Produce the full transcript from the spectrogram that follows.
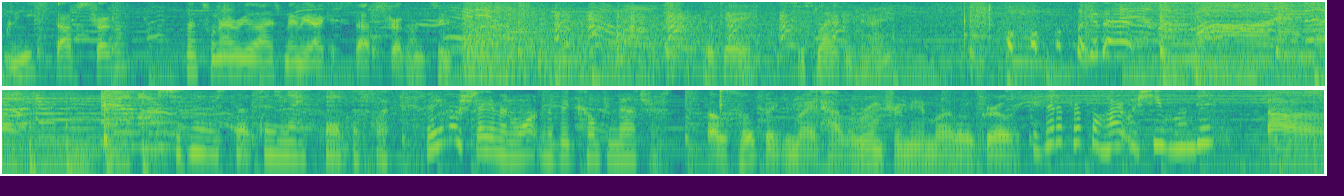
When he stopped struggling, that's when I realized maybe I could stop struggling too. It's okay. It's just lightning, right? Look at that! She's never slept in a nice bed before. Ain't no shame in wanting a big comfy mattress. I was hoping you might have a room for me and my little girl. Is that a Purple Heart? Was she wounded? Uh,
